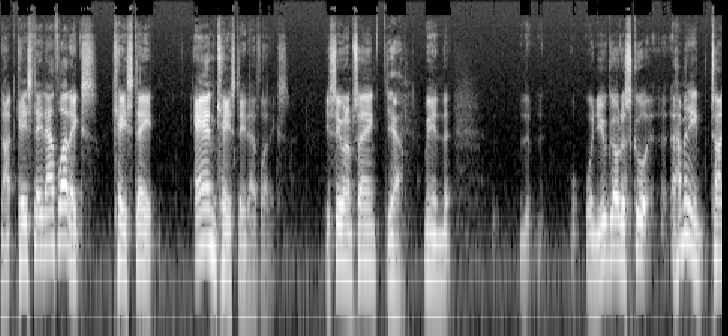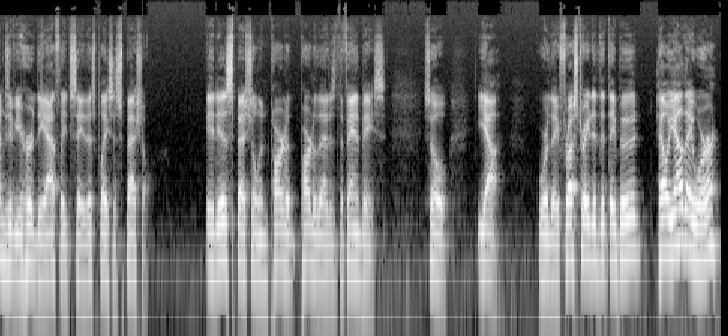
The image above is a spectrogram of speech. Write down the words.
Not K State athletics, K State and K State athletics. You see what I'm saying? Yeah. I mean, th- th- when you go to school, how many times have you heard the athletes say this place is special? It is special, and part of part of that is the fan base. So, yeah, were they frustrated that they booed? Hell yeah, they were.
